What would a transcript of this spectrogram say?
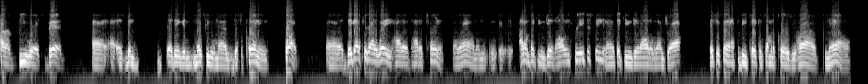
kind of be where it's been. Uh, it's been, I think, in most people's minds, disappointing. But uh, they got to figure out a way how to how to turn it around. And I don't think you can get it all in free agency, and I don't think you can get it all in one draft. It's just going to have to be taking some of the players you have now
